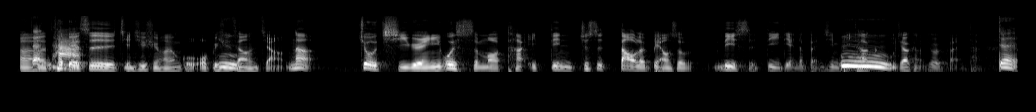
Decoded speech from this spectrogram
等它。特别是景气循环股，我必须这样讲。那就其原因，为什么它一定就是到了，比方说历史低点的本金比，它股价可能就会反弹？对。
